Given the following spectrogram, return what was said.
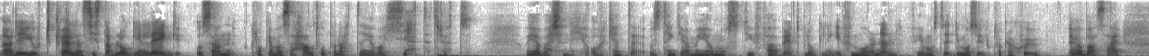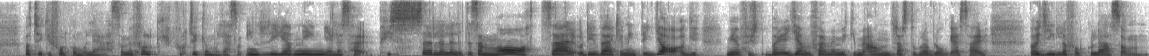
jag hade gjort kvällens sista blogginlägg och sen klockan var så här halv två på natten och jag var jättetrött. Och jag bara kände, jag orkar inte. Och så tänkte jag, men jag måste ju förbereda ett blogginlägg inför morgonen. För jag måste, det måste ut klockan sju. Och jag bara så här, vad tycker folk om att läsa? Men folk, folk tycker om att läsa om inredning eller så här pyssel eller lite så här mat. Så här, och det är verkligen inte jag. Men jag började börjar jämföra mig mycket med andra stora bloggar. Så här, vad gillar folk att läsa om?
